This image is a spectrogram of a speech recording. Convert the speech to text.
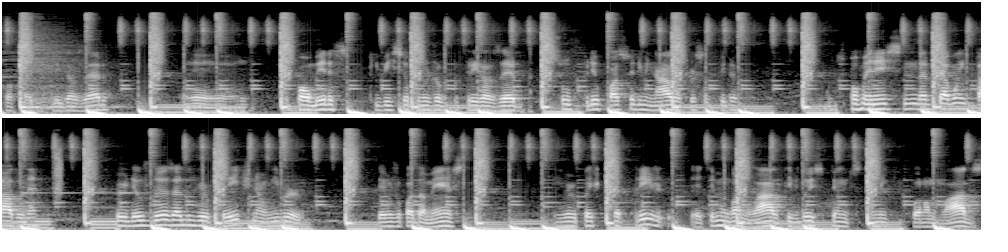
placar de 3 a 0. É, o Palmeiras que venceu o primeiro jogo por 3 a 0 sofreu quase eliminado na terça-feira. Os palmeirenses não devem ter aguentado, né? perdeu os 2x0 do River Plate, né? O River teve um jogo a. O River Plate teve, eh, teve um gol anulado, teve dois pênaltis também que foram anulados.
